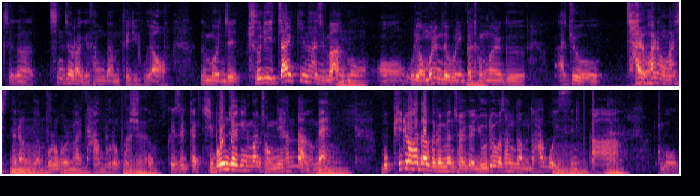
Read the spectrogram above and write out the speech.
제가 친절하게 상담 드리고요. 뭐 이제 줄이 짧긴 하지만 뭐 어, 우리 어머님들 보니까 네. 정말 그 아주 잘 활용하시더라고요. 음. 물어볼 말 다 물어보시고. 맞아요. 그래서 일단 기본적인 건 정리한 다음에 음, 뭐 필요하다 그러면 저희가 유료 상담도 하고 있으니까 네. 뭐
